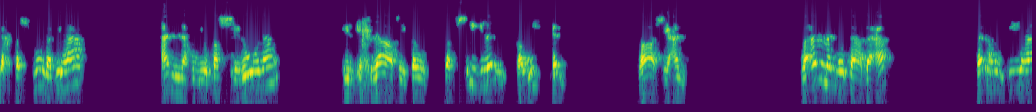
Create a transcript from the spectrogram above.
يختصون بها أنهم يفصلون في الإخلاص تفصيلا قويا واسعا. وأما المتابعة فلهم فيها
